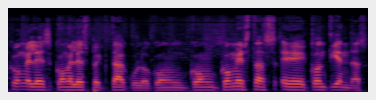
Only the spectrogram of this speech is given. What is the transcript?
con el, con el espectáculo, con, con, estas eh, contiendas.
